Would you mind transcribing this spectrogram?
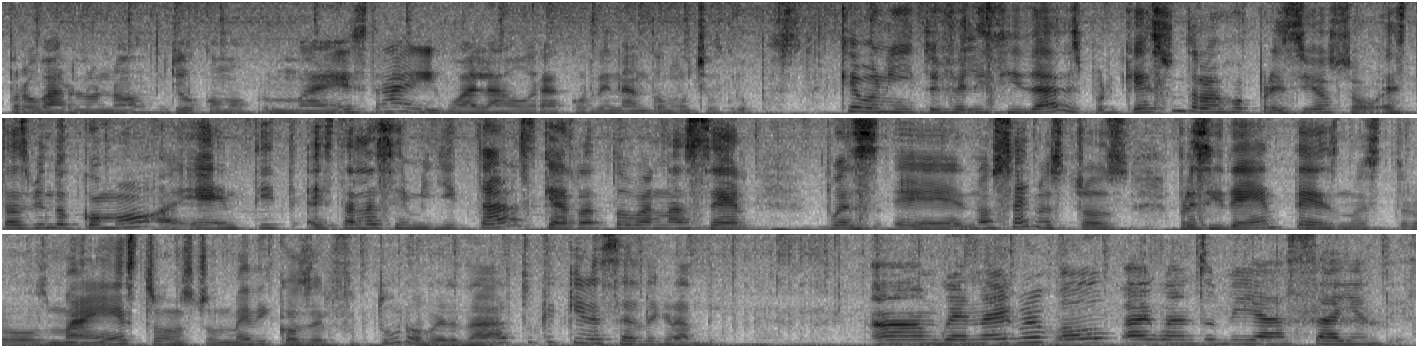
probarlo, ¿no? Yo como maestra, igual ahora coordinando muchos grupos. Qué bonito y felicidades porque es un trabajo precioso. Estás viendo cómo en ti están las semillitas que al rato van a ser, pues, eh, no sé, nuestros presidentes, nuestros maestros, nuestros médicos del futuro, ¿verdad? ¿Tú qué quieres ser de grande? Um, when I grow up, I want to be a scientist.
